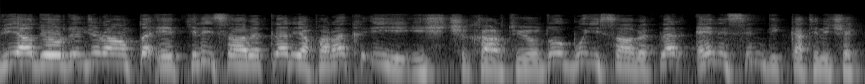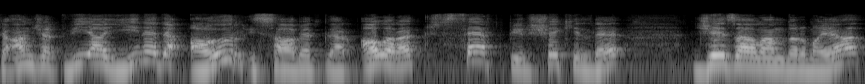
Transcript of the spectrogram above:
Via 4. roundda etkili isabetler yaparak iyi iş çıkartıyordu. Bu isabetler Enis'in dikkatini çekti. Ancak Via yine de ağır isabetler alarak sert bir şekilde cezalandırmaya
